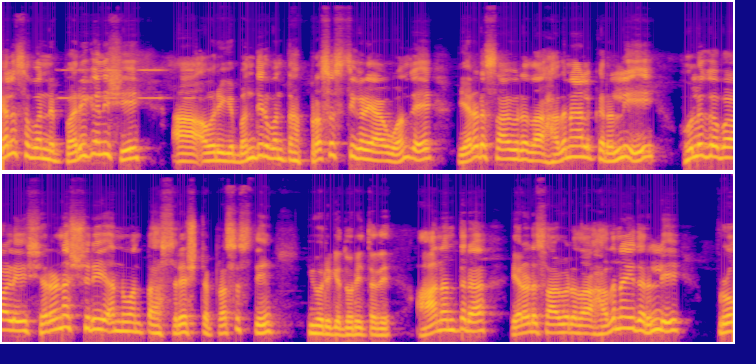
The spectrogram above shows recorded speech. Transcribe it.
ಕೆಲಸವನ್ನು ಪರಿಗಣಿಸಿ ಅವರಿಗೆ ಬಂದಿರುವಂತಹ ಪ್ರಶಸ್ತಿಗಳು ಯಾವುವು ಅಂದರೆ, ಎರಡು ಸಾವಿರದ ಹದಿನಾಲ್ಕರಲ್ಲಿ ಹುಲಗಬಾಳಿ ಶರಣಶ್ರೀ ಅನ್ನುವಂತಹ ಶ್ರೇಷ್ಠ ಪ್ರಶಸ್ತಿ ಇವರಿಗೆ ದೊರೆಯುತ್ತದೆ ಆನಂತರ ಎರಡು ಸಾವಿರದ ಹದಿನೈದರಲ್ಲಿ ಪ್ರೊ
